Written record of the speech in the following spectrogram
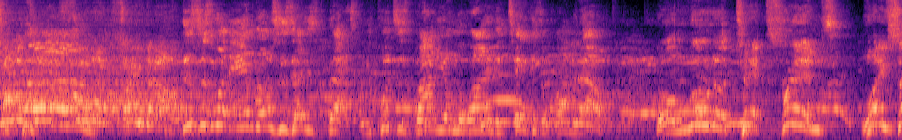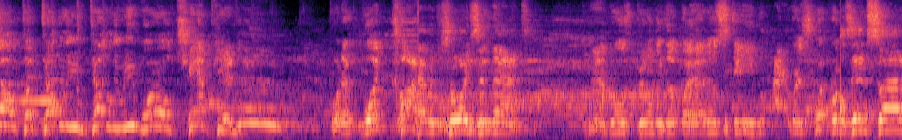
top. This is when Ambrose is at his best, when he puts his body on the line to take his opponent out. The lunatic fringe lays out the WWE World Champion. But at what cost? Have a choice in that. Ambrose building up ahead of steam. Irish whip Goes inside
